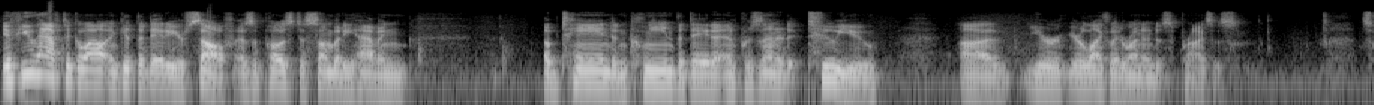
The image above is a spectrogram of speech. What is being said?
if you have to go out and get the data yourself, as opposed to somebody having obtained and cleaned the data and presented it to you, uh, you're, you're likely to run into surprises. That's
